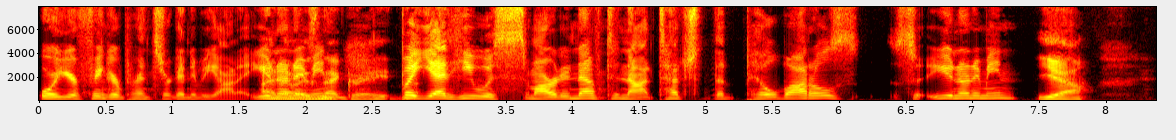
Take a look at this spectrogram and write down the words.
or your fingerprints are going to be on it. You I know, what I isn't mean? that great? But yet he was smart enough to not touch the pill bottles. So, you know what I mean? Yeah.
